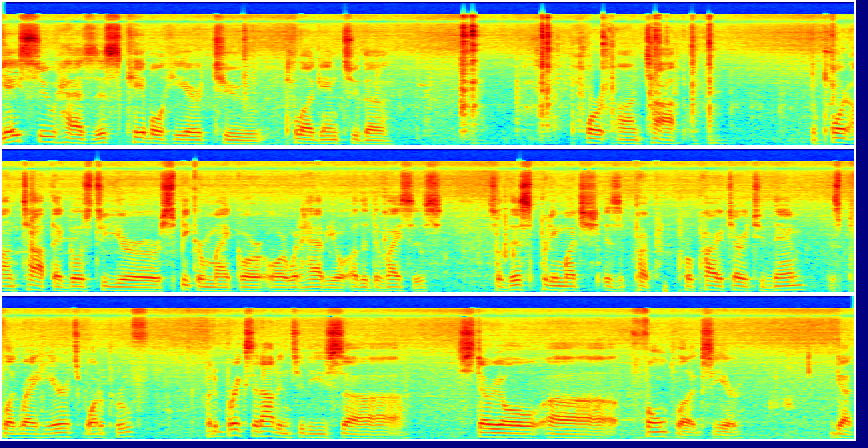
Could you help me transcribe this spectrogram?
Yaesu has this cable here to plug into the port on top. The port on top that goes to your speaker mic or, or what have you, or other devices. So this pretty much is proprietary to them. This plug right here, it's waterproof but it breaks it out into these uh, stereo uh, phone plugs here. You got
